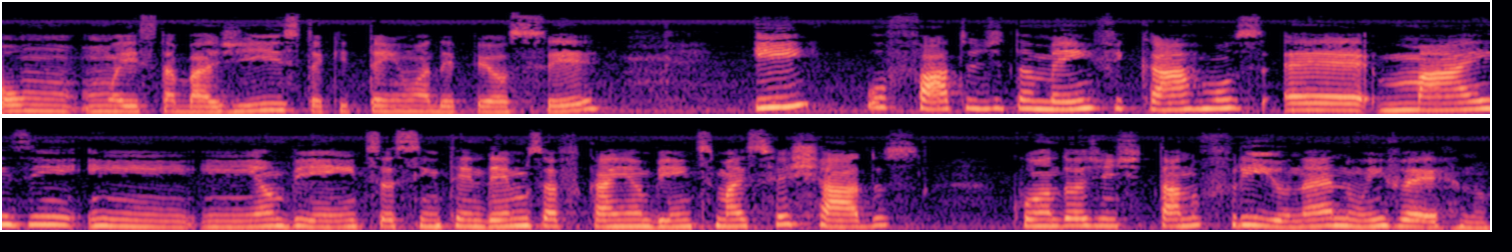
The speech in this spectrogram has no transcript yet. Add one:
ou um, um ex-tabagista que tem uma DPOC. E o fato de também ficarmos é, mais em, em, em, ambientes, assim, tendemos a ficar em ambientes mais fechados quando a gente está no frio, né, no inverno.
